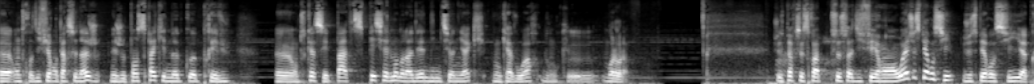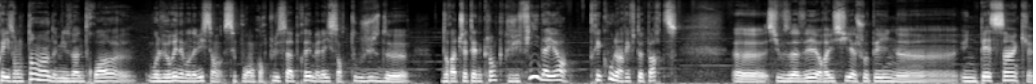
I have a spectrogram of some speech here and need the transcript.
euh, entre différents personnages, mais je pense pas qu'il y ait de mode coop prévu. Euh, en tout cas, c'est pas spécialement dans l'ADN d'Insomniac, donc à voir. Donc euh, voilà, voilà. J'espère que ce, sera, ce différent. Ouais, j'espère aussi. J'espère aussi. Après, ils ont le temps, hein, 2023. Euh, Wolverine, à mon avis, c'est pour encore plus après, mais là, ils sortent tout juste de, de Ratchet Clank, que j'ai fini d'ailleurs. Très cool, un Rift Apart. Euh, si vous avez réussi à choper une, euh, une PS5,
